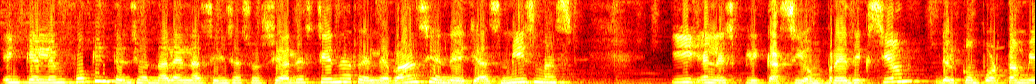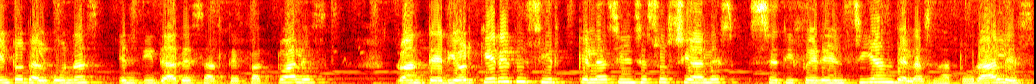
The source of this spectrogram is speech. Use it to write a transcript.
en que el enfoque intencional en las ciencias sociales tiene relevancia en ellas mismas y en la explicación, predicción del comportamiento de algunas entidades artefactuales. Lo anterior quiere decir que las ciencias sociales se diferencian de las naturales.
